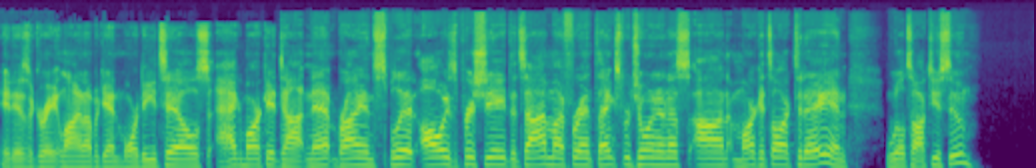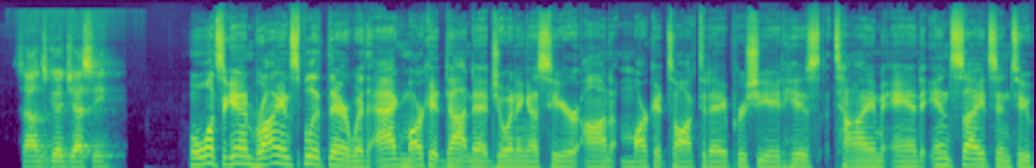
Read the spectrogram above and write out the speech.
It is a great lineup. Again, more details, agmarket.net. Brian Splitt, always appreciate the time, my friend. Thanks for joining us on Market Talk today, and we'll talk to you soon. Sounds good, Jesse. Well, once again, Brian Splitt there with agmarket.net joining us here on Market Talk today. Appreciate his time and insights into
